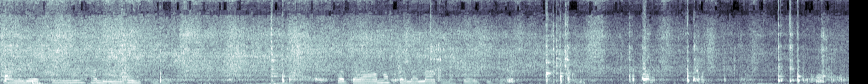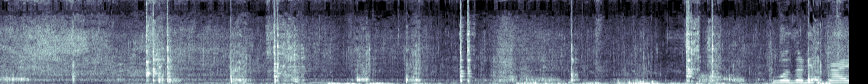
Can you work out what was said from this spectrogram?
चांगली हलवून घ्यायची सगळा मसाला लागला पाहिजे. वजडीत काय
